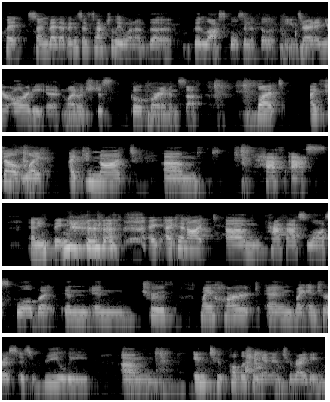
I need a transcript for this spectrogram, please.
quit San Beda because it's actually one of the good law schools in the Philippines, right? And you're already in. Why don't you just go for it and stuff? But I felt like I cannot um, half-ass anything. I, I cannot um, half-ass law school, but in in truth, my heart and my interest is really um, into publishing and into writing.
